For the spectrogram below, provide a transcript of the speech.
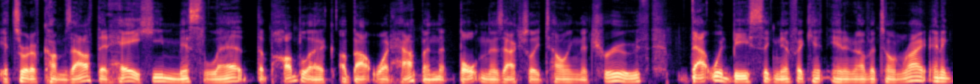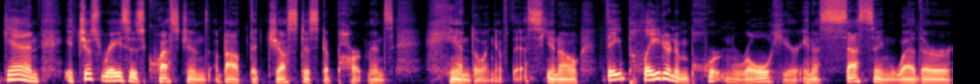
it sort of comes out that, hey, he misled the public about what happened, that Bolton is actually telling the truth, that would be significant in and of its own right. And again, it just raises questions about the Justice Department's handling of this. You know, they played an important role here in assessing assessing whether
